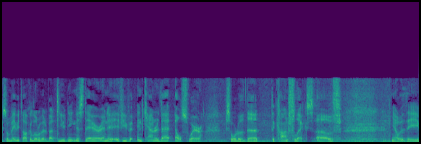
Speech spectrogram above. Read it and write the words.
so maybe talk a little bit about the uniqueness there, and if you've encountered that elsewhere, sort of the the conflicts of you know the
